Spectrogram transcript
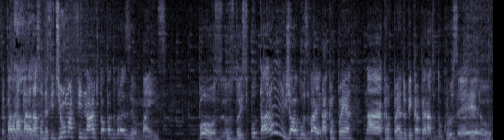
Você fala não, uma parada não. só decidiu uma final de Copa do Brasil, mas pô, os, os, dois disputaram jogos, vai, na campanha na campanha do bicampeonato do Cruzeiro.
